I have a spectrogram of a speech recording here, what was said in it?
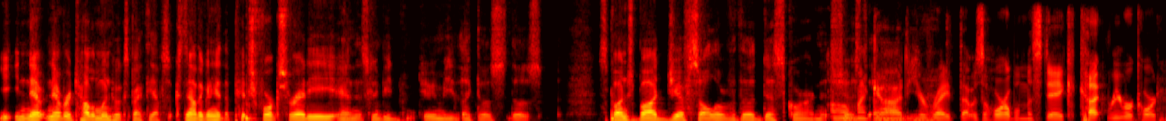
you, never, never tell them when to expect the episode because now they're going to get the pitchforks ready and it's going to be going to be like those those SpongeBob gifs all over the Discord. And it's oh just, my god, um, you're right. That was a horrible mistake. Cut, re-record.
